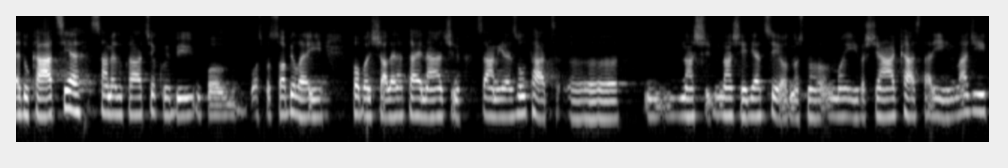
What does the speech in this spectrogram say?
edukacije, same edukacije koje bi osposobile i poboljšale na taj način sami rezultat e, naš, naše djece, odnosno mojih vršnjaka, starijih i mlađih,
